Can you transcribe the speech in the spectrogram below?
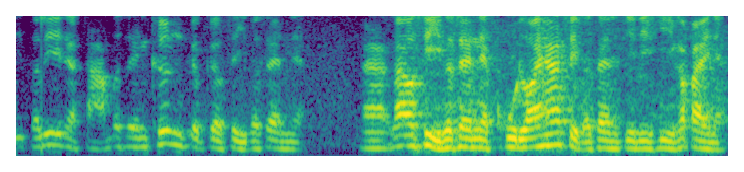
อิตาลีเนี่ยสามเปอร์เซ็นต์ครึ่งเกือบเกือบสี่เปอร์เซ็นต์เนี่ยนะแล้วเอาสี่เปอร์เซ็นต์เนี่ยคูณร้อยห้าสิบเปอร์เซ็นต์ GDP เข้าไปเนี่ย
